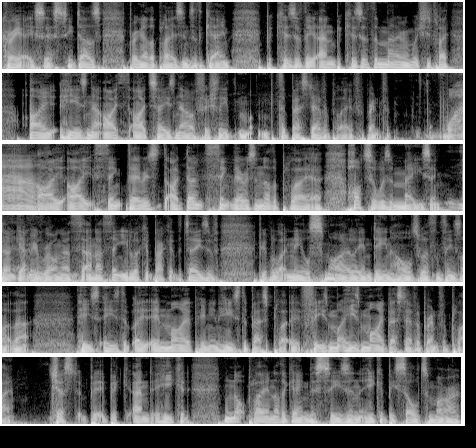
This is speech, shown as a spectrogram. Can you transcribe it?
create assists. He does bring other players into the game because of the and because of the manner in which he's played. I he is now I th- I'd say he's now officially the best ever player for Brentford. Wow. I, I think there is I don't think there is another player. Jota was amazing. Don't get me wrong. I th- and I think you look at back at the days of people like Neil Smillie and Dean Holdsworth and things like that. He's he's the in my opinion he's the best player. He's my, he's my best ever Brentford player. Just a bit- bit- and he could not play another game this season. He could be sold tomorrow.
